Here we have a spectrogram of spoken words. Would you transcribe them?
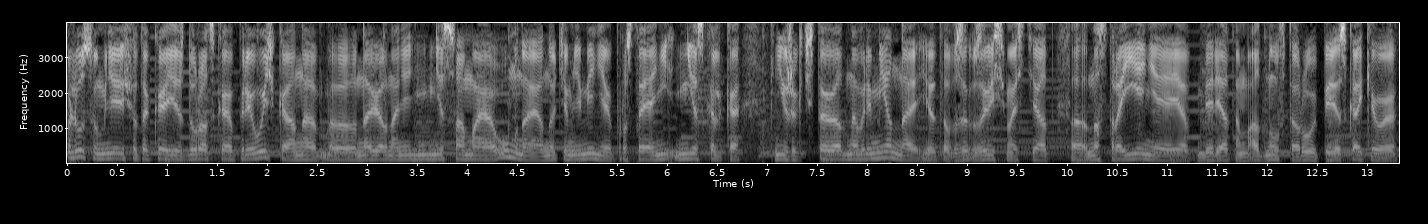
Плюс у меня еще такая есть дурацкая привычка. Она, э, наверное, не самая умная, но тем не менее, просто я несколько книжек читаю одновременно, и это в зависимости от э, настроения, я беря там одну, вторую, перескакиваю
